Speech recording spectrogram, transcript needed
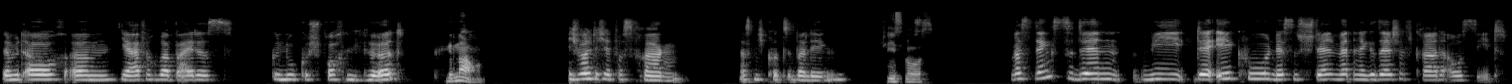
damit auch ähm, ja einfach über beides genug gesprochen wird. Genau. Ich wollte dich etwas fragen. Lass mich kurz überlegen. Schieß los. Was denkst du denn, wie der EQ und dessen Stellenwert in der Gesellschaft gerade aussieht?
